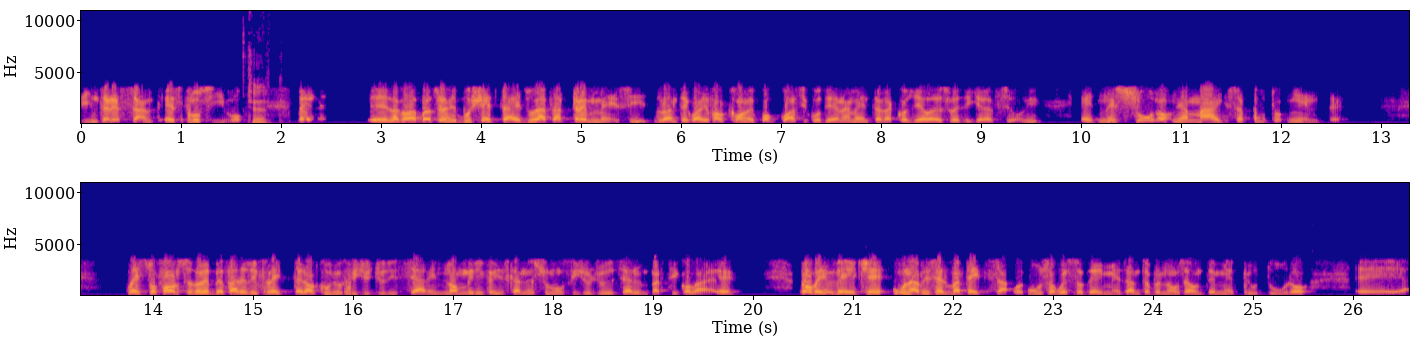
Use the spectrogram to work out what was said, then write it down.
interessante, esplosivo. Certo. Bene, eh, la collaborazione di Buscetta è durata tre mesi, durante i quali Falcone quasi quotidianamente raccoglieva le sue dichiarazioni e nessuno ne ha mai saputo niente. Questo forse dovrebbe fare riflettere alcuni uffici giudiziari, non mi riferisco a nessun ufficio giudiziario in particolare, dove invece una riservatezza, uso questo termine tanto per non usare un termine più duro, eh,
